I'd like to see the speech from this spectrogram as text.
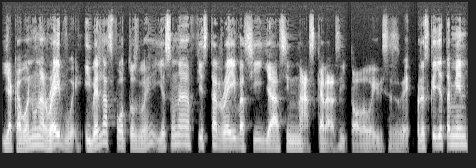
Y acabó en una rave, güey. Y ves las fotos, güey, y es una fiesta rave así ya sin máscaras y todo, güey. Dices, güey. Pero es que ya también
